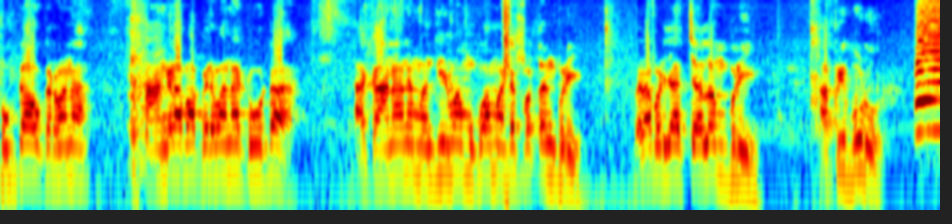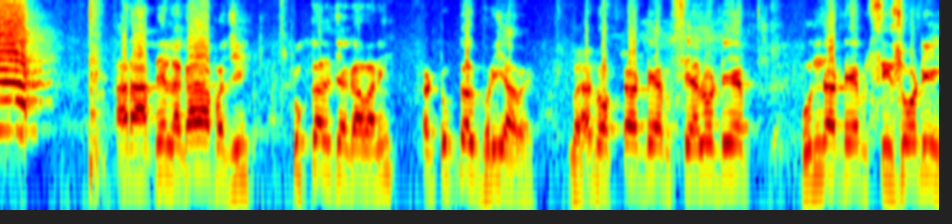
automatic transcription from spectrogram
ફુગ્ગાઓ કરવાના. આંગળામાં પહેરવાના ટોટા. આ કાનાને મંદિરમાં મૂકવા માટે પતંગ ફ્રી. બરાબર છે આ ચલમ ફ્રી. આ પીપુડું આ રાતે લગાવ્યા પછી ટુક્કલ ચગાવવાની. ટુક્કલ ફ્રી આવે. આ ડોક્ટર ટેપ સેલો ટેપ ગુંદા ટેપ સિસોડી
